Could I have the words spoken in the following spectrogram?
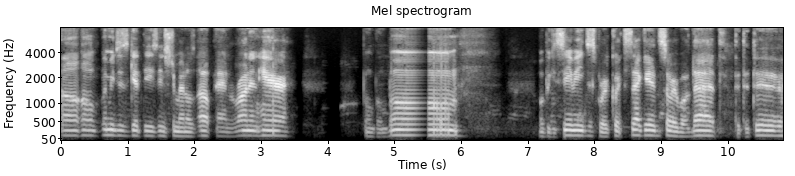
Uh, um, let me just get these instrumentals up and running here. Boom, boom, boom. Hope you can see me just for a quick second. Sorry about that. Da-da-da.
